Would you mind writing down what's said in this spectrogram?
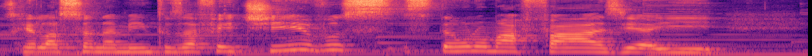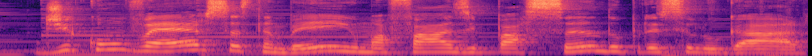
Os relacionamentos afetivos estão numa fase aí de conversas também, uma fase passando por esse lugar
